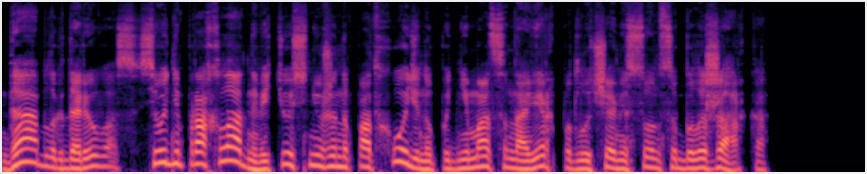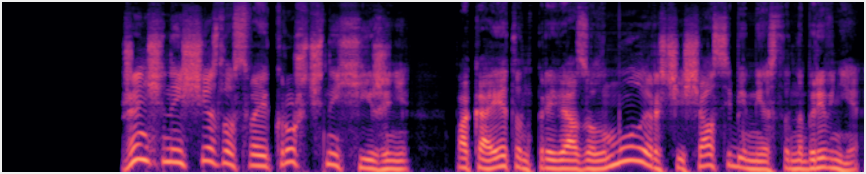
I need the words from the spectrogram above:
«Да, благодарю вас. Сегодня прохладно, ведь осень уже на подходе, но подниматься наверх под лучами солнца было жарко». Женщина исчезла в своей крошечной хижине, пока Этан привязывал мула и расчищал себе место на бревне.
